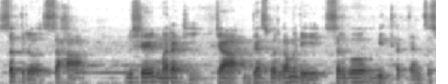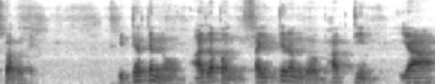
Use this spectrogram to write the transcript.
सत्र सहा विषय मराठीच्या अभ्यासवर्गामध्ये सर्व विद्यार्थ्यांचं स्वागत आहे. विद्यार्थ्यांनो आज आपण साहित्यरंग भाग तीन या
